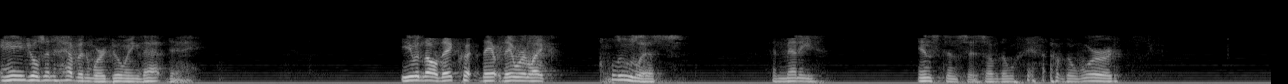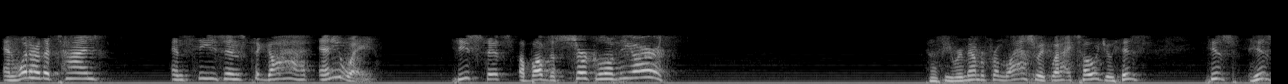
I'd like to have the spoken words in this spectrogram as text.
angels in heaven were doing that day? Even though they could, they, they were like clueless in many instances of the, of the word. And what are the times and seasons to God anyway? He sits above the circle of the earth. And if you remember from last week what I told you, his his, his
